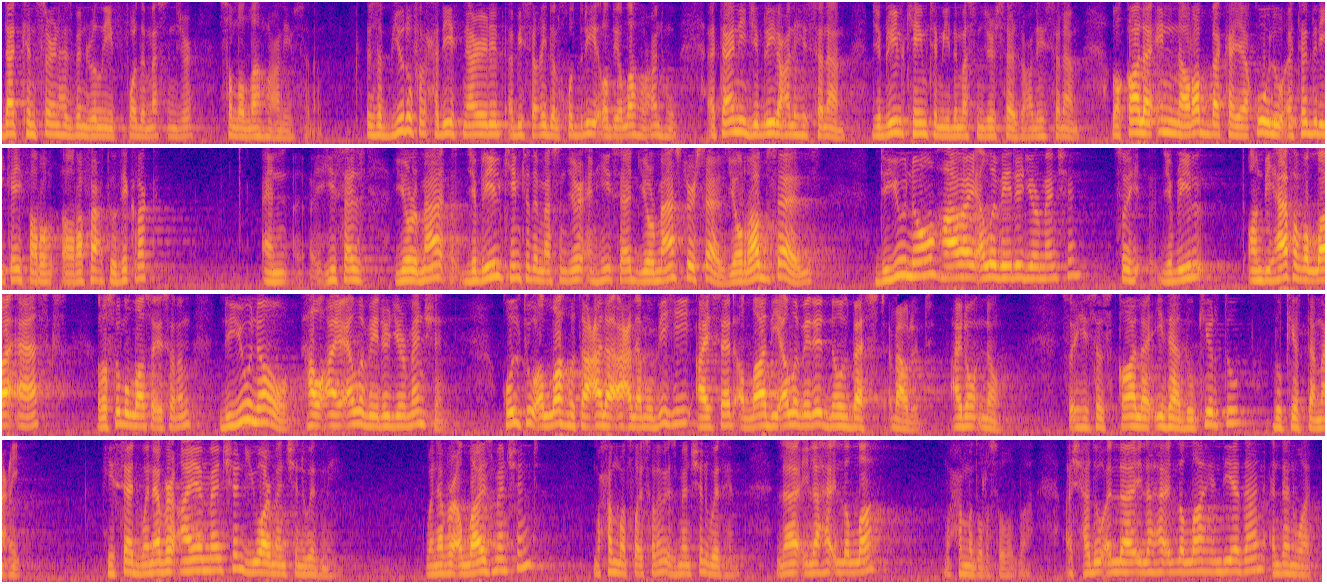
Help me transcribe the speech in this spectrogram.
That concern has been relieved for the messenger sallallahu alaihi wasallam. There's a beautiful hadith narrated Abi Sa'id al-Khudri radiallahu anhu. Atani Jibril alayhi salam. Jibril came to me, the messenger says alayhi salam. وقال إن ربك يقول أتدري كيف رفعت ذكرك and he says, your ma- Jibreel came to the messenger and he said, your master says, your Rabb says, do you know how I elevated your mention? So he, Jibreel, on behalf of Allah, asks Rasulullah do you know how I elevated your mention? قلت الله تعالى أعلم به I said Allah the elevated knows best about it. I don't know. So he says قال إذا ذكرت ذكرت معي He said whenever I am mentioned you are mentioned with me. Whenever Allah is mentioned Muhammad is mentioned with him. La ilaha illallah, Muhammad Rasulullah. Ashhadu an la ilaha illallah in the adhan, and then what?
